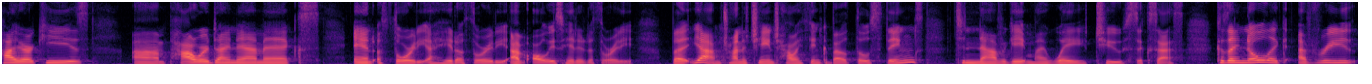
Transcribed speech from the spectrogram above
hierarchies, um, power dynamics, and authority. I hate authority. I've always hated authority. But yeah, I'm trying to change how I think about those things to navigate my way to success. Cuz I know like every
